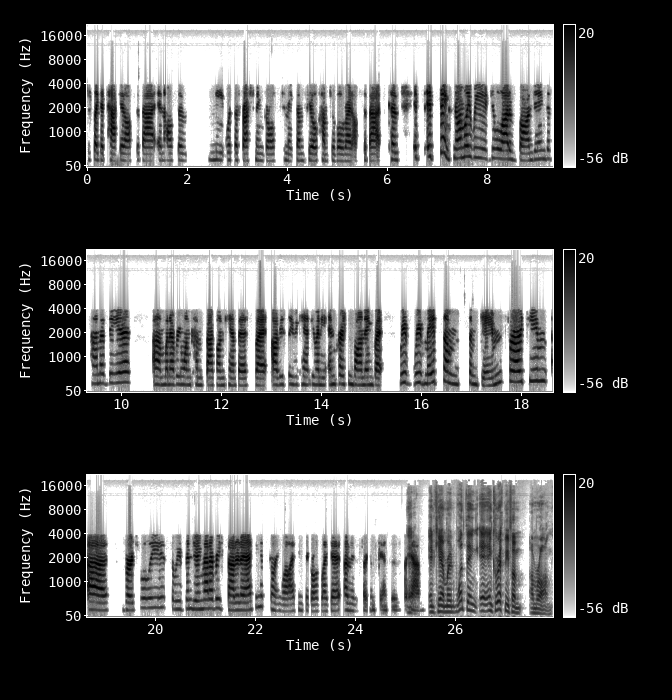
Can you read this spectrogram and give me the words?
just like attack it off the bat and also meet with the freshman girls to make them feel comfortable right off the bat because it it stinks. Normally we do a lot of bonding this time of the year um, when everyone comes back on campus, but obviously we can't do any in-person bonding. But we've we've made some some games for our team uh, virtually, so we've been doing that every Saturday. I think it's going well. I think the girls like it under the circumstances. But yeah. And Cameron, one thing, and correct me if I'm I'm wrong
